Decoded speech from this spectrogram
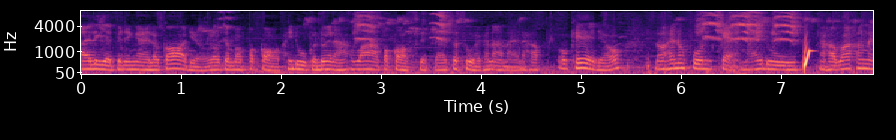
รายละเอียดเป็นยังไง แล้วก็เดี๋ยวเราจะมาประกอบให้ดูกันด้วยนะ ว่าประกอบเสร็จแล้วจะสวยขนาดไหนนะครับโอเค เดี๋ยวเราให้น้องโฟนแกะมาให้ดูนะครับว่าข้างใน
